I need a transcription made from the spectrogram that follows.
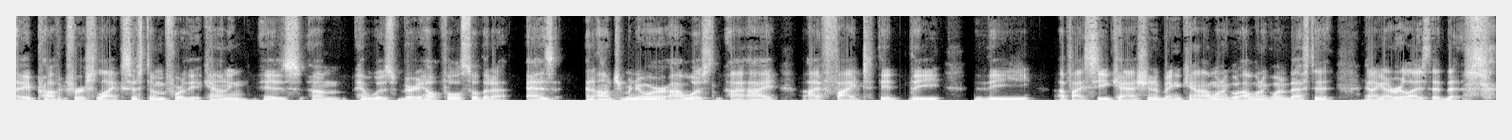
a profit first like system for the accounting is um, was very helpful. So that I, as an entrepreneur, I was I I, I fight the the the if I see cash in a bank account, I want to go. I want to go invest it, and I got to realize that that's,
